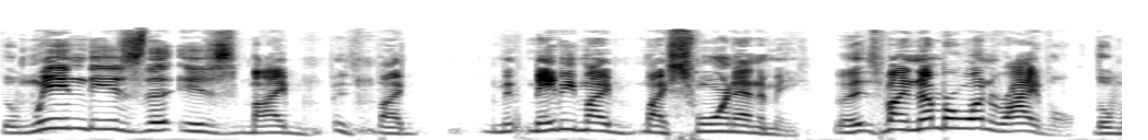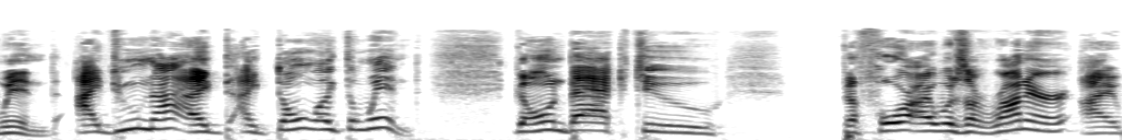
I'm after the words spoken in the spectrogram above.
The wind is the is my is my maybe my my sworn enemy. It's my number one rival. The wind. I do not. I I don't like the wind. Going back to before I was a runner, I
